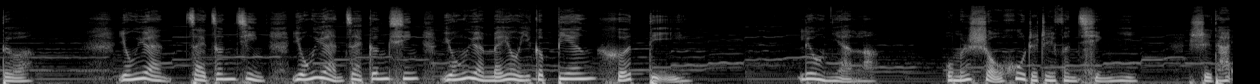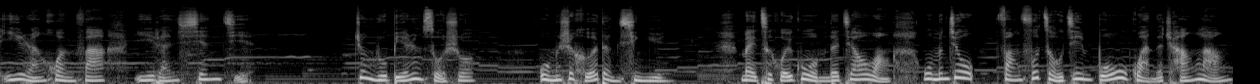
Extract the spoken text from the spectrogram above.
得。永远在增进，永远在更新，永远没有一个边和底。六年了，我们守护着这份情谊，使它依然焕发，依然鲜洁。正如别人所说，我们是何等幸运！每次回顾我们的交往，我们就仿佛走进博物馆的长廊，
